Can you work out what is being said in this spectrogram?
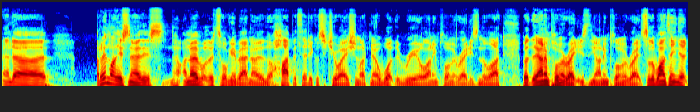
and uh, I don't like this. Know this. I know what they're talking about. Know the hypothetical situation, like know what the real unemployment rate is and the like. But the unemployment rate is the unemployment rate. So the one thing that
